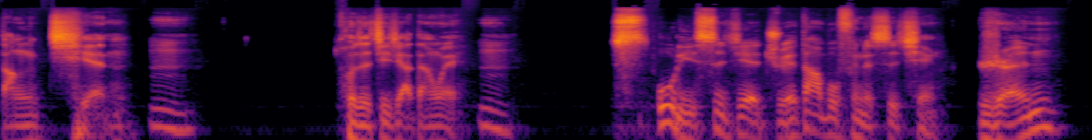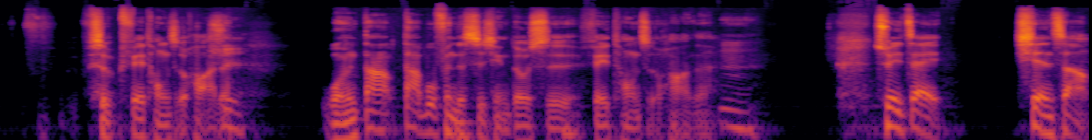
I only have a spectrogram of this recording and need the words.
当钱嗯或者计价单位。嗯物理世界绝大部分的事情，人是非同质化嗯，的，我们大大部分的事情都是非同质化的。嗯所以在线上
